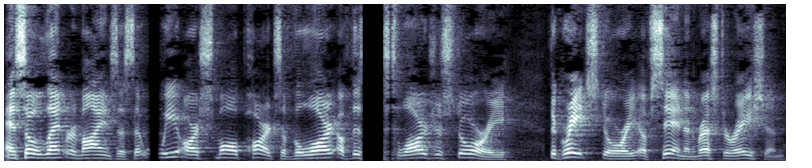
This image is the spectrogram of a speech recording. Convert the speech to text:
And so Lent reminds us that we are small parts of, the lar- of this larger story, the great story of sin and restoration.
